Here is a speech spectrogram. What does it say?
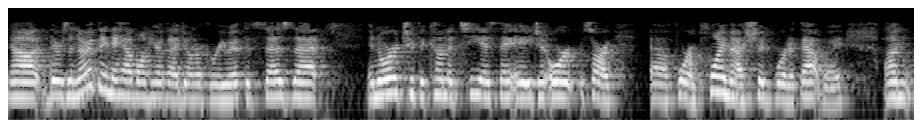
Now, there's another thing they have on here that I don't agree with. It says that in order to become a TSA agent, or sorry, uh, for employment, I should word it that way, um,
